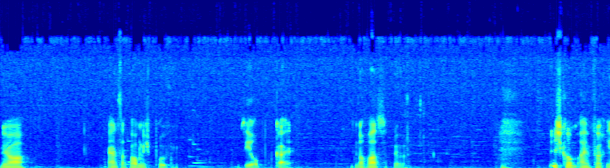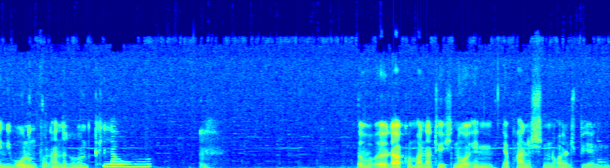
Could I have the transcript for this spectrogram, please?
ja, ernsthaft, warum nicht prüfen? Sirup. Geil. Noch was? Nö. Ich komme einfach in die Wohnung von anderen und klau. So, äh, da kommt man natürlich nur in japanischen Rollenspielen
